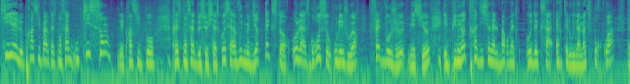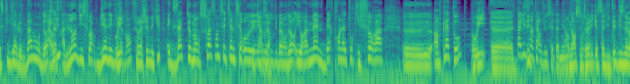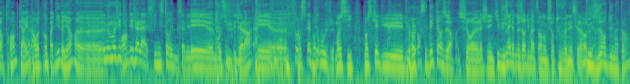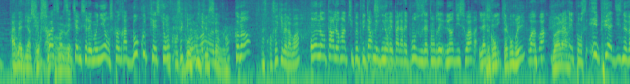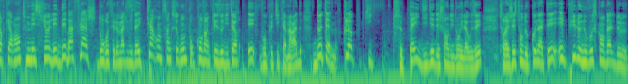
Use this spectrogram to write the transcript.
Qui est le principal responsable ou qui sont les principaux responsables de ce fiasco C'est à vous de me le dire. Textor, Olas, Grosso ou les joueurs, faites vos jeux, messieurs. Et puis notre traditionnel baromètre Odexa RTL Winamax. Pourquoi? Parce qu'il y a le Ballon d'Or. Ah ça sera lundi soir, bien évidemment. sur la chaîne L'équipe Exactement. 67e cérémonie du Ballon d'Or. Il y aura même Bertrand Latour qui fera euh, un plateau. Oui. Euh, pas les interviews cette année. Hein, non, c'est Giovanni Castelli dès 19h30. Karine, en votre compagnie d'ailleurs. Euh, mais moi j'étais déjà là. Je suis une historique, vous savez. Et euh, moi aussi j'étais déjà là. Et euh, sur le tapis rouge. Moi aussi. Pour ce qui est du, du c'est dès 15h sur euh, la chaîne équipe jusqu'à 2h du matin. Donc surtout venez, c'est l'aventure. 2h du matin Ah, bah bien sûr. 67e cérémonie, on se posera beaucoup de questions. Un Français qui va questions, Comment Un Français qui va l'avoir On en parlera un petit peu plus tard, mais vous n'aurez pas la réponse. Vous attendrez lundi soir la chaîne équipe compris pour avoir la réponse. Et puis à 19h40, messieurs, les débats flash dont refait le match. Vous avez 45 secondes pour convaincre les auditeurs et vos petits camarades. Deux thèmes. Klopp qui se paye Didier Deschamps, dis donc, il a osé, sur la gestion de Konaté. Et puis le nouveau scandale de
